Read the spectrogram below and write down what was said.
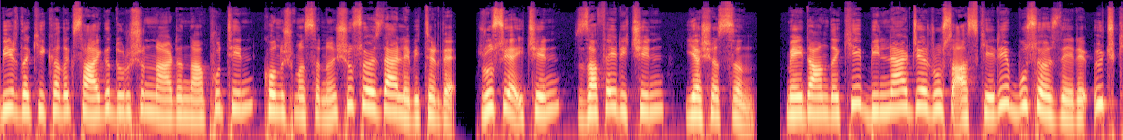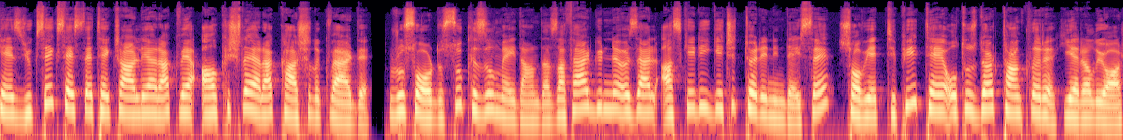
Bir dakikalık saygı duruşunun ardından Putin konuşmasını şu sözlerle bitirdi. Rusya için, zafer için yaşasın. Meydandaki binlerce Rus askeri bu sözleri üç kez yüksek sesle tekrarlayarak ve alkışlayarak karşılık verdi. Rus ordusu Kızıl Meydan'da Zafer Günü'ne özel askeri geçit töreninde ise Sovyet tipi T-34 tankları yer alıyor.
